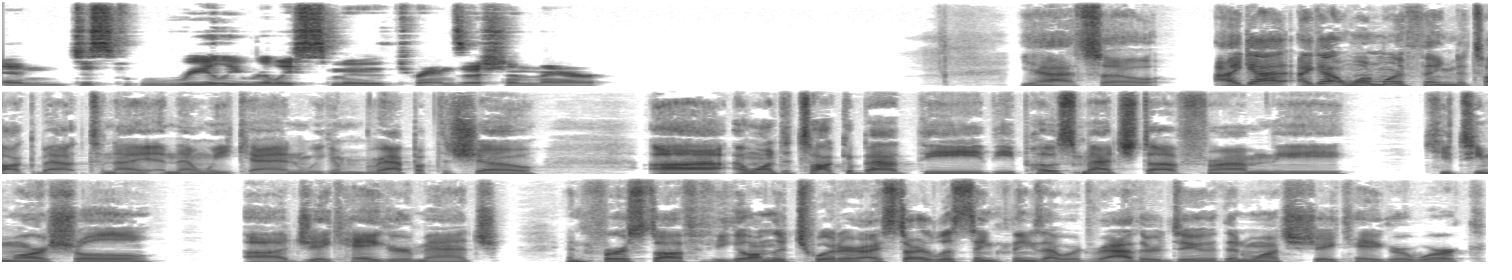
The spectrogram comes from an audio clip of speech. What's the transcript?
and just really really smooth transition there. Yeah, so I got I got one more thing to talk about tonight, and then we can we can wrap up the show. Uh, I wanted to talk about the the post match stuff from the QT Marshall uh, Jake Hager match. And first off, if you go on the Twitter, I started listing things I would rather do than watch Jake Hager work.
